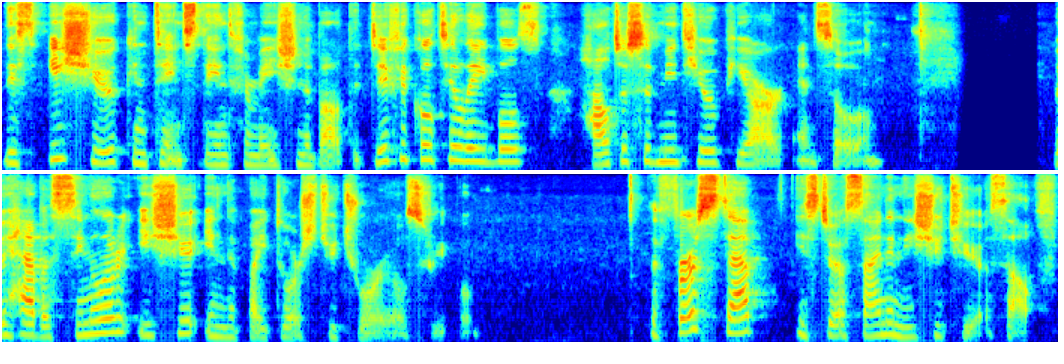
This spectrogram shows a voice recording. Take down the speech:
This issue contains the information about the difficulty labels, how to submit your PR, and so on. We have a similar issue in the PyTorch tutorials repo. The first step is to assign an issue to yourself.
